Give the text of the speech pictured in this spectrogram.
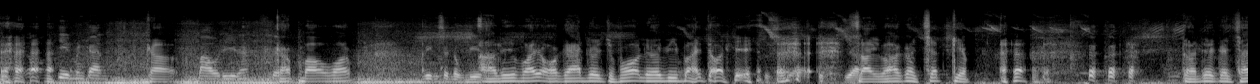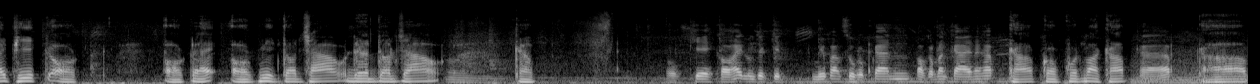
BMI ก็ของจีนเหมือนกัน ครับ เบาดีนะครับเบาว่าวิ่งสนุกดี อันนี้ไว้ออกงานโดยเฉพาะเลยบีไมล์ตอนนี้ยอด ใส่มาก็เช็ดเก็บ ตอนนี้ก็ใช้พีคออกออกและออกวิ่งตอนเช้า เดินตอนเช้าอืมครับโอเค ขอให้ลุงจักริดมีความสุขกับการออกกำลังกายนะครับ ครับขอบคุณมากครับครับ ครับ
